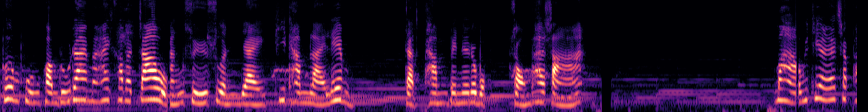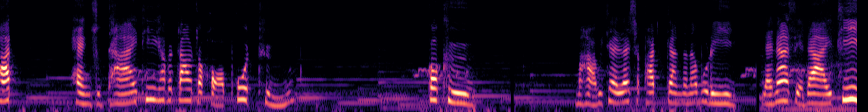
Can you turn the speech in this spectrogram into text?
เพิ่มพูนความรู้ได้มาให้ข้าพเจ้า หนังสือส่วนใหญ่ที่ทำหลายเล่ม จัดทำเป็นในระบบสองภาษา มหาวิทยาลัยราชภัฏแห่งสุดท้ายที่ข้าพเจ้าจะขอพูดถึง ก็คือ มหาวิทยาลัยราชภัฏกาญจนบุรี และน่าเสียดายที่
